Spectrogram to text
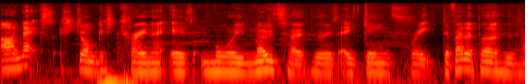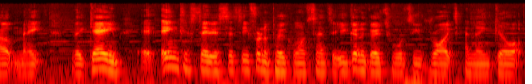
Our next strongest trainer is Morimoto, who is a Game Freak developer who helped make the game. In Castelia City, from the Pokemon Center, you're going to go towards the right and then go up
